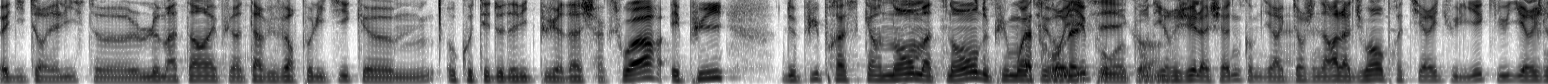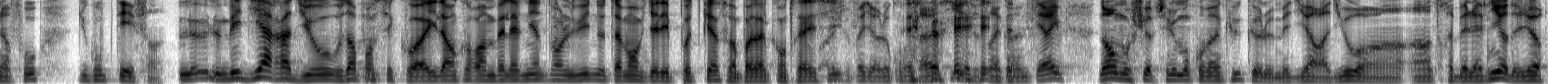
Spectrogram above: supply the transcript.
éditorialiste euh, le matin et puis intervieweur politique euh, aux côtés de David Pujadas chaque soir. Et puis, depuis presque un an maintenant, depuis le mois de février, pour, diriger la chaîne comme directeur général adjoint auprès de Thierry Tuillier, qui lui dirige l'info du groupe TF1. Le, média radio, vous en pensez quoi? Il a encore un bel avenir devant lui, notamment via les podcasts, on va pas dire le contraire ici Je ne veux pas dire le contraire ici, ce serait quand même terrible. Non, moi je suis absolument convaincu que le média radio a un très bel avenir. D'ailleurs,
